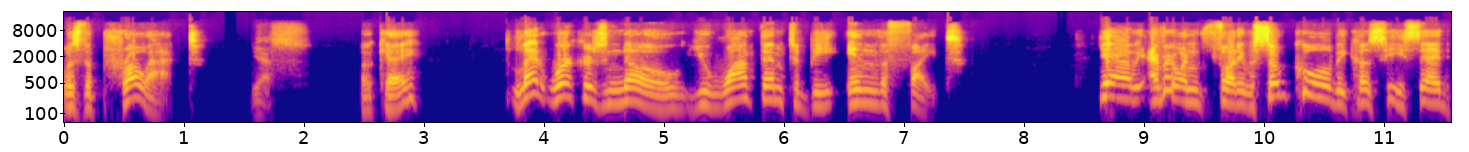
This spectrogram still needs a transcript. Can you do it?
was the PRO Act. Yes. Okay. Let workers know you want them to be in the fight. Yeah, everyone thought he was so cool because he said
